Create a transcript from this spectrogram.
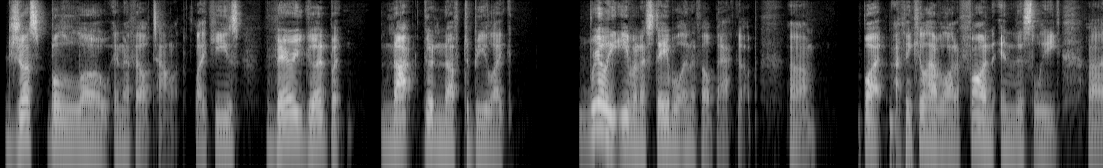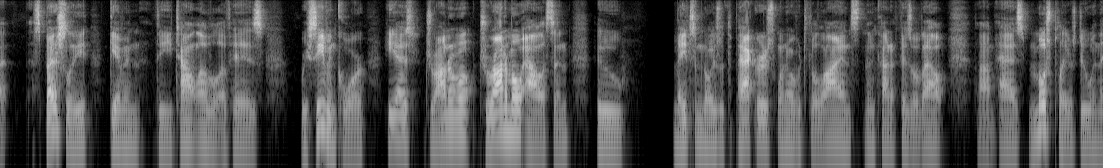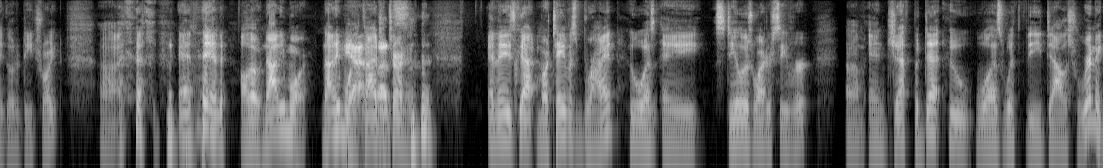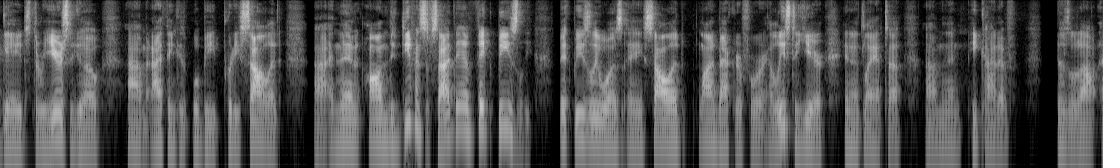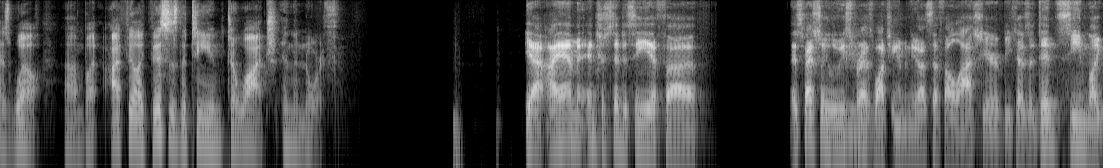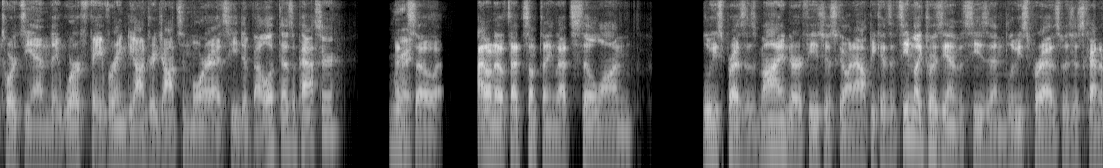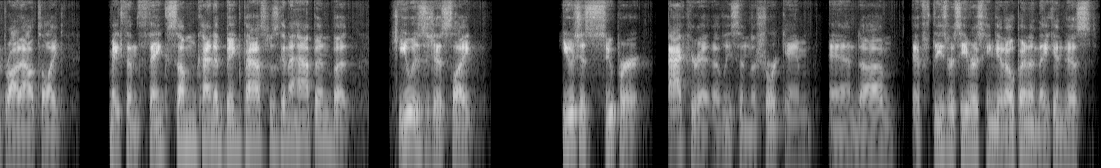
just below NFL talent. Like he's very good, but not good enough to be like really even a stable NFL backup. Um, but I think he'll have a lot of fun in this league, uh, especially given the talent level of his receiving corps. He has Geronimo, Geronimo Allison, who made some noise with the Packers, went over to the Lions, then kind of fizzled out, um, as most players do when they go to Detroit. Uh, and then, although not anymore, not anymore, yeah, the tides are turning. and then he's got Martavis Bryant, who was a Steelers wide receiver, um, and Jeff Badet, who was with the Dallas Renegades three years ago, um, and I think it will be pretty solid. Uh, and then on the defensive side, they have Vic Beasley. Vic Beasley was a solid linebacker for at least a year in Atlanta, um, and then he kind of fizzled out as well. Um, but I feel like this is the team to watch in the North. Yeah, I am interested to see if uh, especially Luis. Perez watching him in the USFL last year because it did seem like towards the end they were favoring DeAndre Johnson more as he developed as a passer. Right. And so I don't know if that's something that's still on Luis Perez's mind or if he's just going out because it seemed like towards the end of the season Luis Perez was just kind of brought out to like make them think some kind of big pass was going to happen, but he was just like he was just super accurate at least in the short game and um if these receivers can get open and they can just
